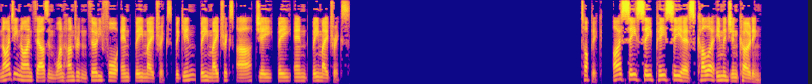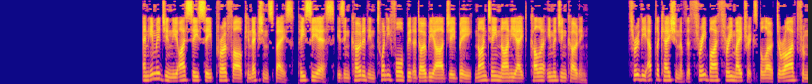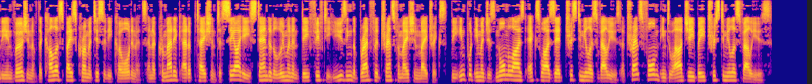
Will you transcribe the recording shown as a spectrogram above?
99134 end B matrix. Begin B matrix. R G B end B matrix. Topic. ICC PCS color image encoding. An image in the ICC profile connection space (PCS) is encoded in 24-bit Adobe RGB 1998 color image encoding. Through the application of the 3x3 matrix below derived from the inversion of the color space chromaticity coordinates and a chromatic adaptation to CIE standard illuminant D50 using the Bradford transformation matrix, the input image's normalized XYZ tristimulus values are transformed into RGB tristimulus values.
